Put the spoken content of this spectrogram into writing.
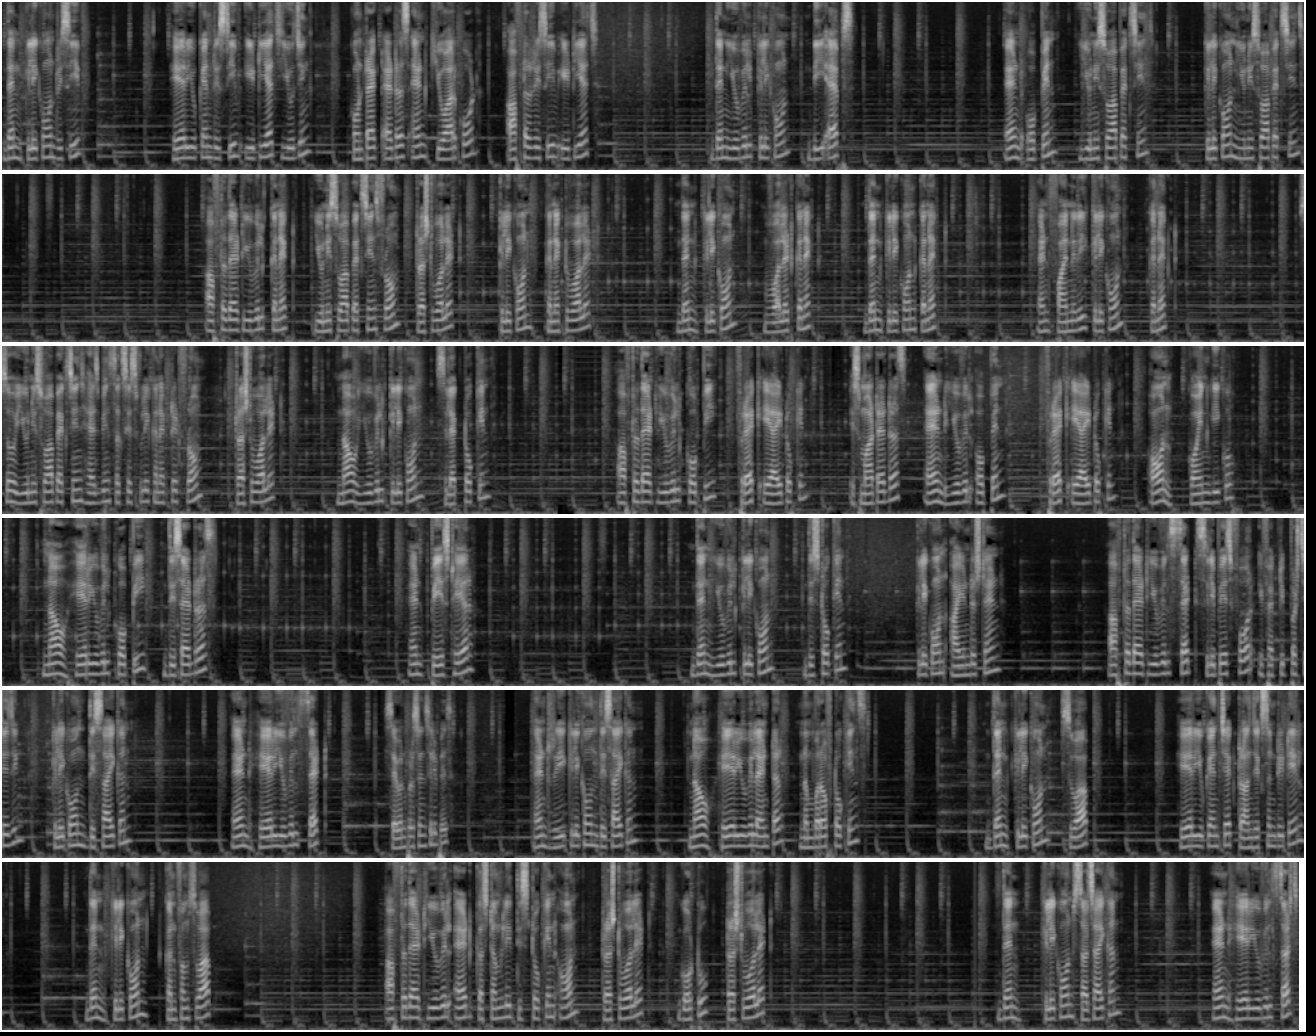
Then click on receive. Here you can receive ETH using contract address and QR code. After receive ETH, then you will click on dApps and open Uniswap exchange. Click on Uniswap exchange after that you will connect Uniswap exchange from Trust Wallet. Click on connect wallet. Then click on wallet connect. Then click on connect. And finally click on connect. So Uniswap exchange has been successfully connected from Trust Wallet. Now you will click on select token. After that you will copy FREQAI token smart address and you will open FREQAI token on CoinGecko. Now here you will copy this address and paste here. Then you will click on this token. Click on I understand. After that you will set slippage for effective purchasing. Click on this icon and here you will set 7% slippage. And re-click on this icon. Now here you will enter number of tokens. Then click on swap. Here you can check transaction detail. Then click on confirm swap. After that you will add customly this token on trust wallet. Go to trust wallet then click on search icon and here you will search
